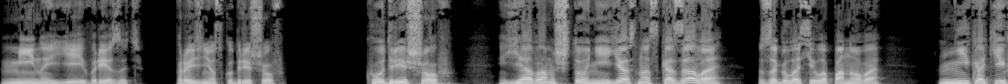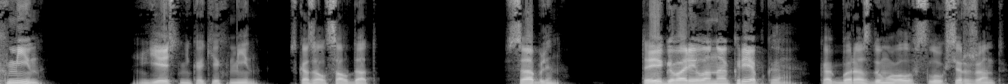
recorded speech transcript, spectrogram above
миной ей врезать, произнес Кудряшов. Кудряшов, я вам что, не ясно сказала? заголосила Панова. Никаких мин. Есть никаких мин, сказал солдат. Саблин, ты говорил, она крепкая, как бы раздумывал вслух сержант.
